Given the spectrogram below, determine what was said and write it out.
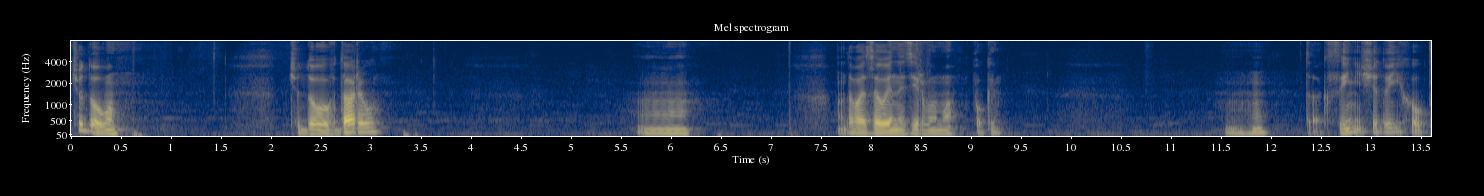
Чудово. Чудово вдарив. Ну, давай зелений зірвемо поки. Угу. Так, синій ще доїхав.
